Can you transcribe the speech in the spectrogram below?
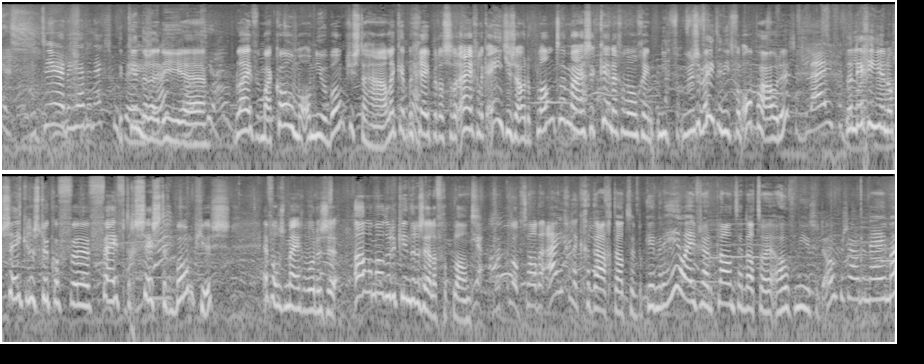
Yes. De derde, jij bent echt goed De bezig. kinderen die eh, blijven maar komen om nieuwe boompjes te halen. Ik heb begrepen dat ze er eigenlijk eentje zouden planten, maar ze kennen gewoon geen, niet, ze weten niet van ophouden. Ze blijven Er liggen hier nog zeker een stuk of eh 50, 60 boompjes. En volgens mij worden ze allemaal door de kinderen zelf geplant. Ja, dat klopt. Ze hadden eigenlijk gedacht dat de kinderen heel even zouden planten en dat de hoveniers het over zouden nemen.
